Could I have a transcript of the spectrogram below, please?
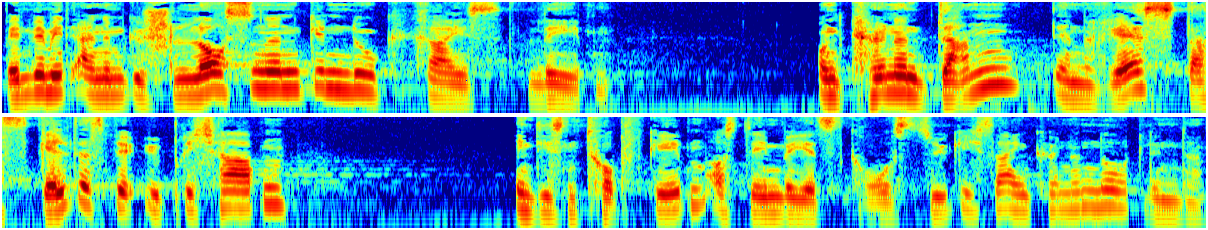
wenn wir mit einem geschlossenen Genugkreis leben und können dann den Rest, das Geld, das wir übrig haben, in diesen Topf geben, aus dem wir jetzt großzügig sein können, notlindern.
